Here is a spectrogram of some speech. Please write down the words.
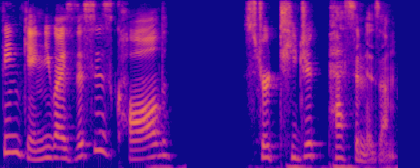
thinking, you guys, this is called strategic pessimism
